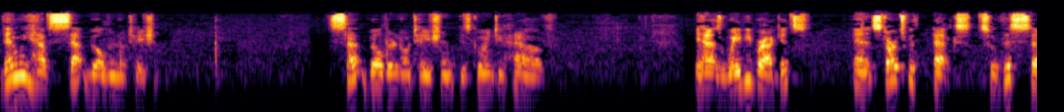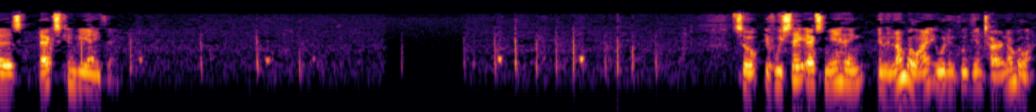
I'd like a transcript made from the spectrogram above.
Then we have set builder notation. Set builder notation is going to have, it has wavy brackets, and it starts with x. So this says x can be anything. So if we say x can be anything in the number line, it would include the entire number line.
